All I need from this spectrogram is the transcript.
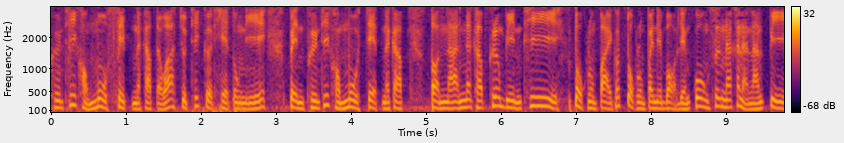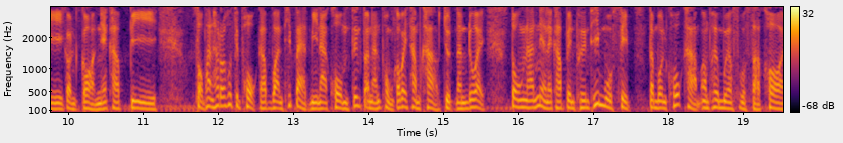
พื้นที่ของหมู่10นะครับแต่ว่าจุดที่เกิดเหตุตรงนี้นี้เป็นพื้นที่ของหมู่7นะครับตอนนั้นนะครับเครื่องบินที่ตกลงไปก็ตกลงไปในบ่อเลี้ยงกุ้งซึ่งณขณะนั้นปีก่อนๆเนี่ยครับปี 2566ครับวันที่ 8 มีนาคม ซึ่งตอนนั้นผมก็ไปทำข่าวจุดนั้นด้วย ตรงนั้นเนี่ยนะครับเป็นพื้นที่หมู่ 10ตำบลโคกขามอำเภอเมืองสมุทรสาคร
